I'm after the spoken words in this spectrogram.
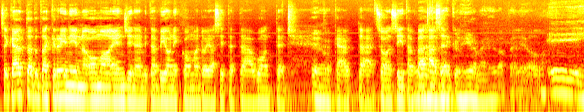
se käyttää tätä Grinin omaa engineä, mitä Bionic Commando ja sitten tämä Wanted Joo. käyttää. Et se on siitä vähän se kyllä hirveän hyvä peli olla. Ei.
